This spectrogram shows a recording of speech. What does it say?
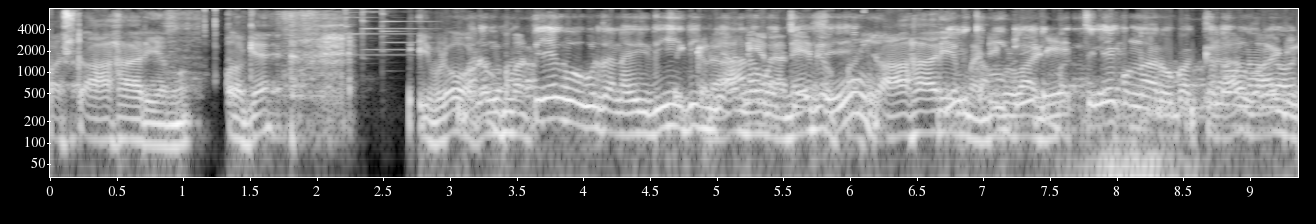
ఫస్ట్ ఆహార్యం ఓకే ఇప్పుడు అన్న ఇది ఆహార్యం వాళ్ళు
